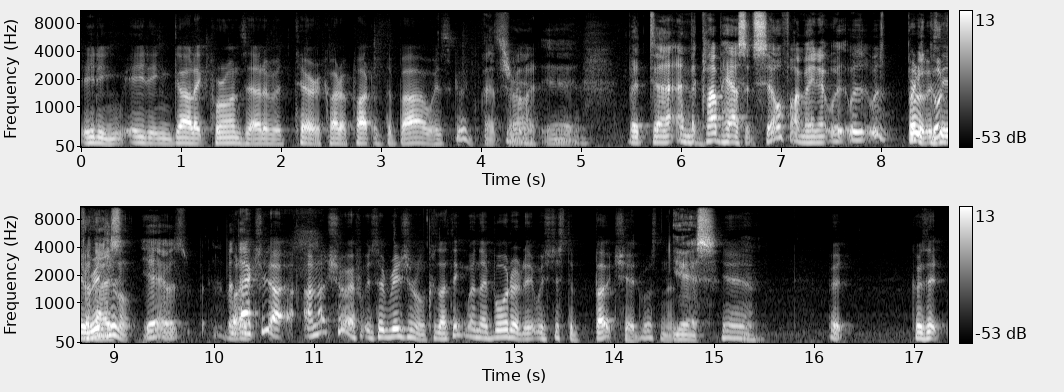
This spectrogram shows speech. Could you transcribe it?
Eating eating garlic prawns out of a terracotta pot at the bar was good. that's Yeah, right, yeah. But, uh, and the clubhouse itself, I mean, it was, it was, was Well, pretty it was good for original. those. Yeah, it was. But well, they- actually, I, I'm not sure if it was original because I think when they bought it, it was just a boat shed, wasn't it? yes. Yeah, but because it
